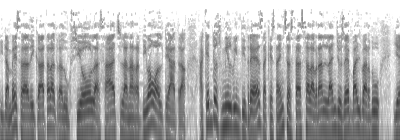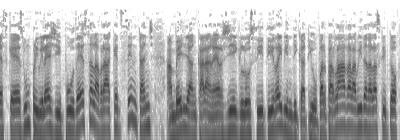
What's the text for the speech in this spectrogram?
i també s'ha dedicat a la traducció, l'assaig, la narrativa o el teatre. Aquest 2023, aquest any, s'està celebrant l'any Josep Vallverdú i és que és un privilegi poder celebrar aquests 100 anys amb ell encara enèrgic, lúcid i reivindicatiu. Per parlar de la vida de l'escriptor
